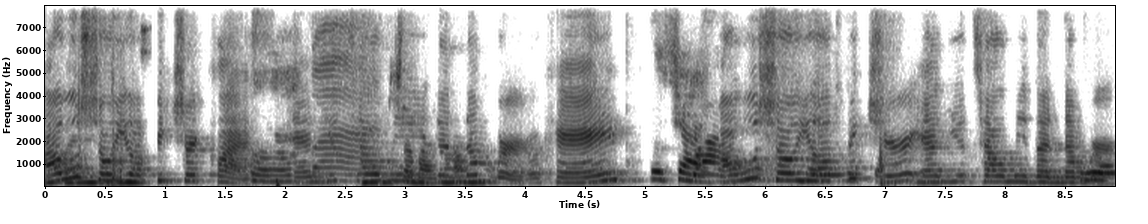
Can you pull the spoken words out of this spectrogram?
I will show you a picture class and you tell me the number, okay? I will show you a picture and you tell me the number.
